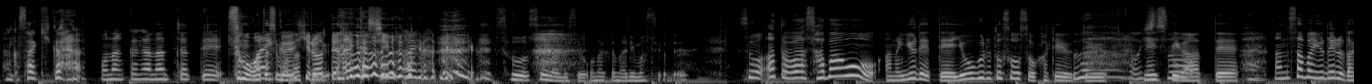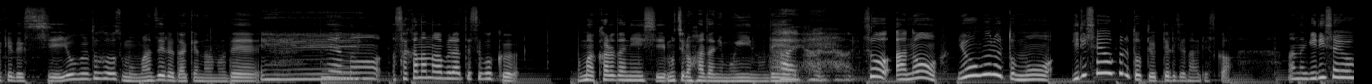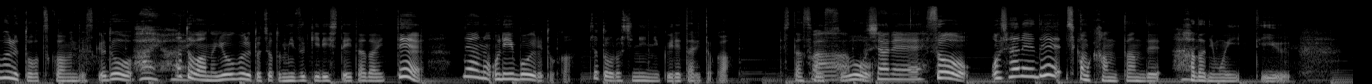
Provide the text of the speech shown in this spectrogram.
なんかさっきから お腹が鳴っちゃってそう私も拾ってないか心配なんですけど。そうそうなんですよ。お腹鳴りますよねそうあとはサバをあの茹でてヨーグルトソースをかけるっていうレシピがあっってはい。あのサバ茹でるだけですしヨーグルトソースも混ぜるだけなのでえ、ー。であの魚の油ってすごくまあ体にいいしもちろん肌にもいいので、はいはいはい。そうあのヨーグルトもギリシャヨーグルトって言ってるじゃないですか。あのギリシャヨーグルトを使うんですけど、はいはい。あとはあのヨーグルトちょっと水切りしていただいてであのオリーブオイルとかちょっとおろしにんにく入れたりとかしたソースを。おしゃれ。そうおしゃれでしかも簡単ではい。肌にもいいっていう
